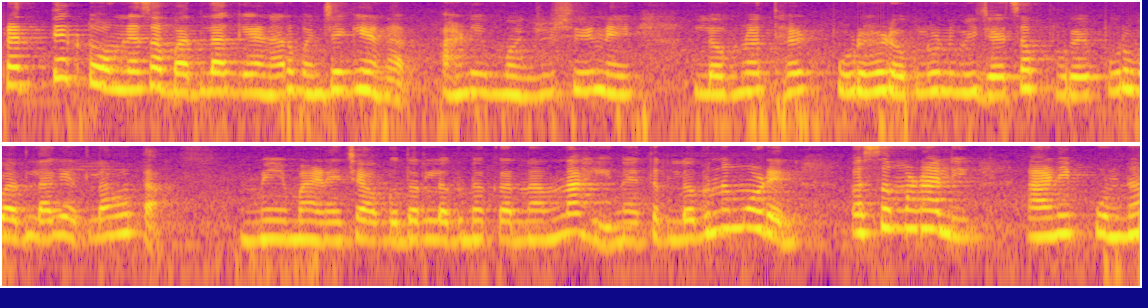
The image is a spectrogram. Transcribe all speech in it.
प्रत्येक टोमण्याचा बदला घेणार म्हणजे घेणार. आणि मंजुश्रीने लग्न थेट पुढे ढकलून विजयचा पुरेपूर बदला घेतला होता. मे महिन्याच्या अगोदर लग्न करणार नाही नाहीतर लग्न मोडेल असं म्हणाली. आणि पुन्हा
